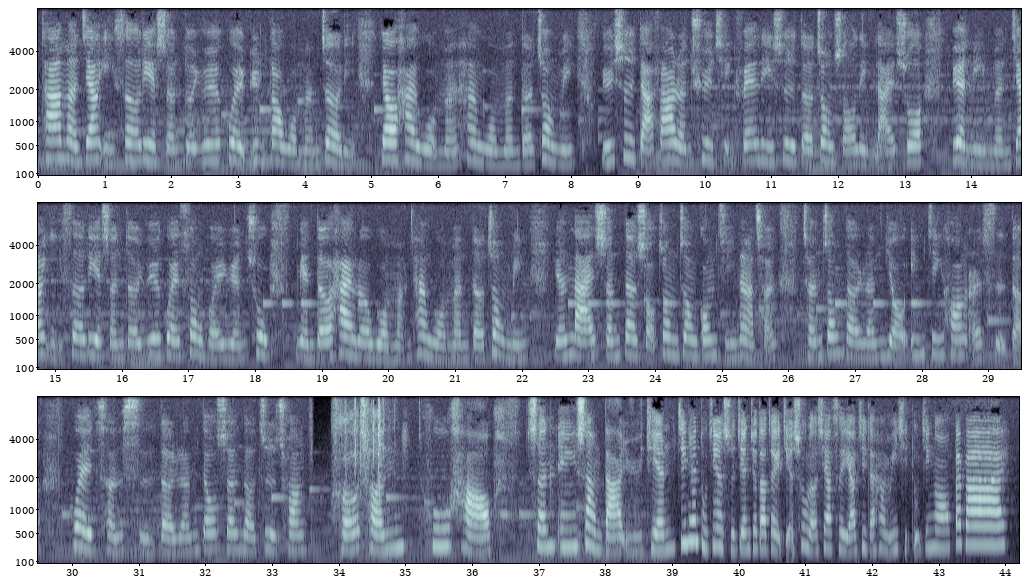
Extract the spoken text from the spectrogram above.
他们将以色列神的约柜运到我们这里，要害我们和我们的众民。于是打发人去请非利士的众首领来说：愿你们将以色列神的约柜送回原处，免得害了我们和我们的众民。原来神的手重重攻击那城，城中的人有因惊慌而死的。未曾死的人都生了痔疮，合成呼号，声音上达于天。今天读经的时间就到这里结束了，下次也要记得和我们一起读经哦，拜拜。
